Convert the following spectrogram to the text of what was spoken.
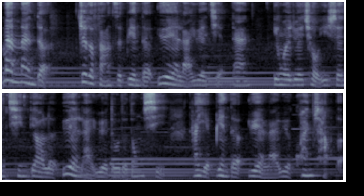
慢慢的，这个房子变得越来越简单，因为瑞秋医生清掉了越来越多的东西。它也变得越来越宽敞了，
